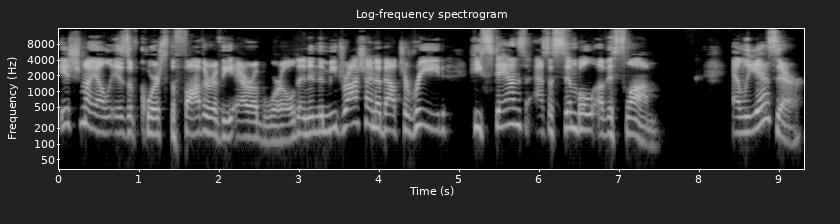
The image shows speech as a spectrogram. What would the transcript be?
Ishmael is, of course, the father of the Arab world, and in the Midrash I'm about to read, he stands as a symbol of Islam. Eliezer,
